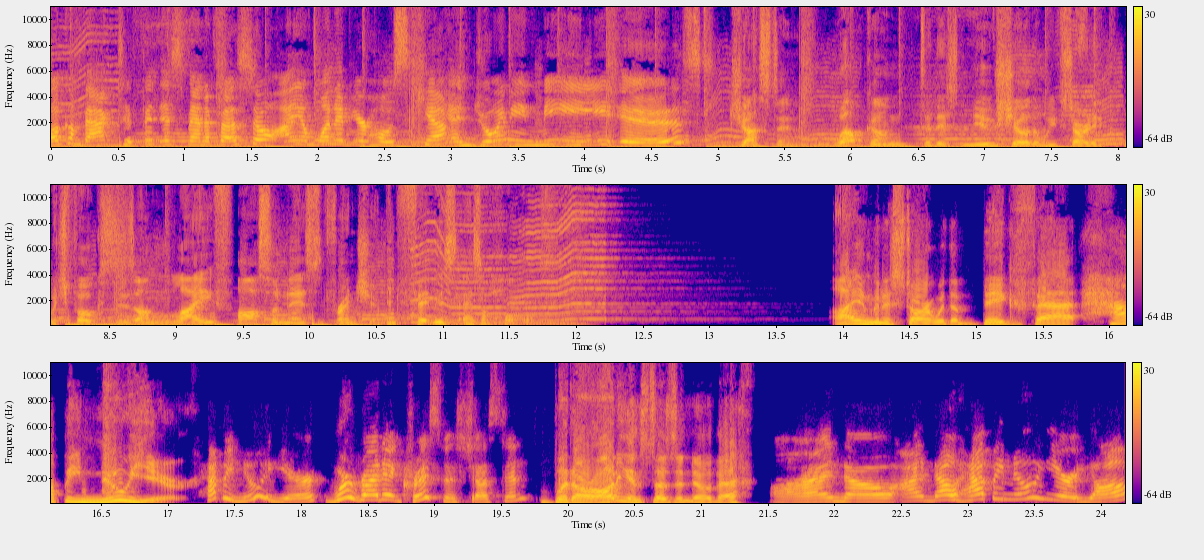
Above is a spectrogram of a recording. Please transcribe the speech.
Welcome back to Fitness Manifesto. I am one of your hosts, Kim, and joining me is Justin. Welcome to this new show that we've started, which focuses on life, awesomeness, friendship, and fitness as a whole. I am going to start with a big fat Happy New Year. Happy New Year. We're right at Christmas, Justin. But our audience doesn't know that. I know. I know. Happy New Year, y'all.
